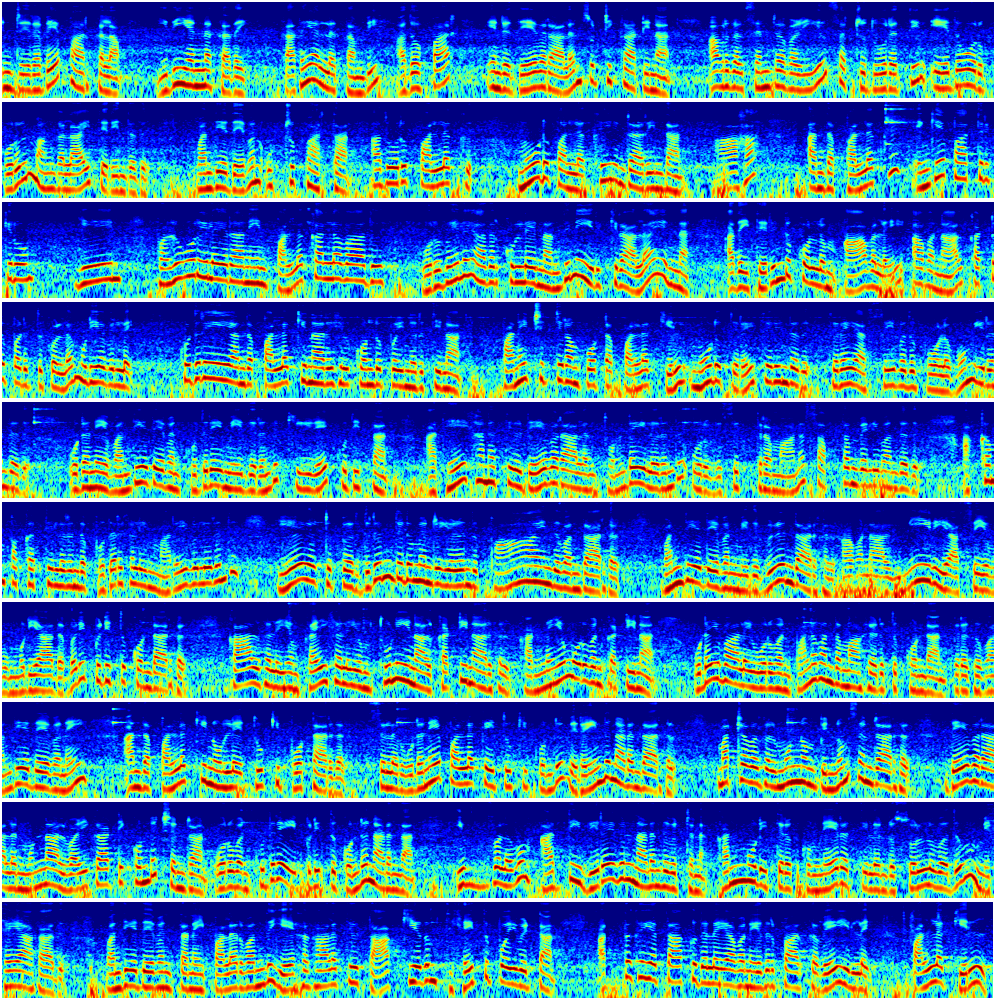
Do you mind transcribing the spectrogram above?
இன்றிரவே பார்க்கலாம். இது என்ன கதை? கதை அல்ல தம்பி. அதோ பார் என்று தேவராளன் சுட்டிக்காட்டினான். அவர்கள் சென்ற வழியில் சற்று தூரத்தில் ஏதோ ஒரு பொருள் மங்கலாய் தெரிந்தது. வந்தியத்தேவன் உற்று பார்த்தான். அது ஒரு பல்லக்கு மூடு பல்லக்கு என்று அறிந்தான். ஆஹா அந்த பல்லக்கு எங்கே பார்த்திருக்கிறோம்? ஏன்? பழுவூர் இளையராணியின் பல்லக்கு அல்லவா அது? ஒருவேளை அதற்குள்ளே நந்தினி இருக்கிறாளா என்ன? அதை தெரிந்து கொள்ளும் ஆவலை அவனால் கட்டுப்படுத்தி கொள்ள முடியவில்லை. குதிரையை அந்த பல்லக்கின் அருகில் கொண்டு போய் நிறுத்தினான். பனை சித்திரம் போட்ட பல்லக்கில் மூடு திரை தெரிந்தது. திரை அசைவது போலவும் இருந்தது. உடனே வந்தியத்தேவன் குதிரை மீதிருந்து கீழே குதித்தான். அதே கணத்தில் தேவராளன் தொண்டையிலிருந்து ஒரு விசித்திரமான சப்தம் வெளிவந்தது. அக்கம் பக்கத்தில் இருந்த புதர்களின் மறைவிலிருந்து ஏழு எட்டு பேர் திடும் திடும் என்று எழுந்து பாய்ந்து வந்தார்கள். வந்தியத்தேவன் மீது விழுந்தார்கள். அவனால் மீறி அசையவும் முடியாதபடி பிடித்து கொண்டார்கள். கால்களையும் கைகளையும் துணியினால் கட்டினார்கள். கண்ணையும் ஒருவன் கட்டினான். உடைவாளை ஒருவன் பலவந்தமாக எடுத்துக்கொண்டான் பிறகு வந்தியத்தேவனை அந்த பல்லக்கின் உள்ளே தூக்கி போட்டார்கள். சிலர் உடனே பல்லக்கை தூக்கி கொண்டு விரைந்து நடந்தார்கள். மற்றவர்கள் முன்னும் பின்னும் சென்றார்கள். தேவராளன் முன்னால் வழிகாட்டி கொண்டு சென்றான். ஒருவன் குதிரையை பிடித்து கொண்டு நடந்தான். இவ்வளவும் அதி விரைவில் நடந்துவிட்டன. கண்மூடி திறக்கும் நேரத்தில் என்று சொல்லுவதும் மிகையாகாது. வந்தியத்தேவன் தன்னை பலர் வந்து ஏக காலத்தில் தாக்கியதும் திகைத்து போய்விட்டான். அத்தகைய தாக்குதலை அவன் எதிர்பார்க்கவே இல்லை. பல்லக்கில்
